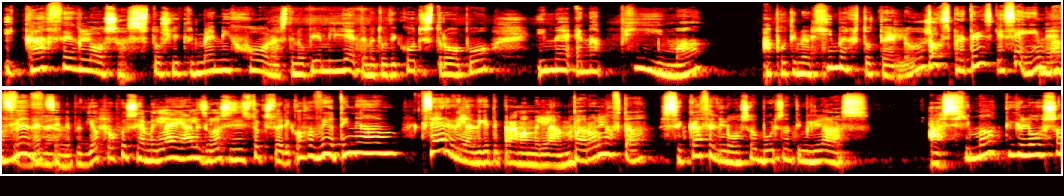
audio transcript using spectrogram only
Η κάθε γλώσσα στο συγκεκριμένη χώρα στην οποία μιλιέται με το δικό της τρόπο είναι ένα ποίημα από την αρχή μέχρι το τέλος Το έχεις πρετρήσει και εσύ. Είναι Μα έτσι, είναι, βέβαια. έτσι είναι. Παιδιό, και όπως μιλάει άλλες γλώσσες στο εξωτερικό, θα δει ότι είναι. α, Ξέρει δηλαδή για τι πράγμα μιλάμε. Παρ' όλα αυτά, σε κάθε γλώσσα μπορείς να τη μιλάς άσχημα τη γλώσσα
